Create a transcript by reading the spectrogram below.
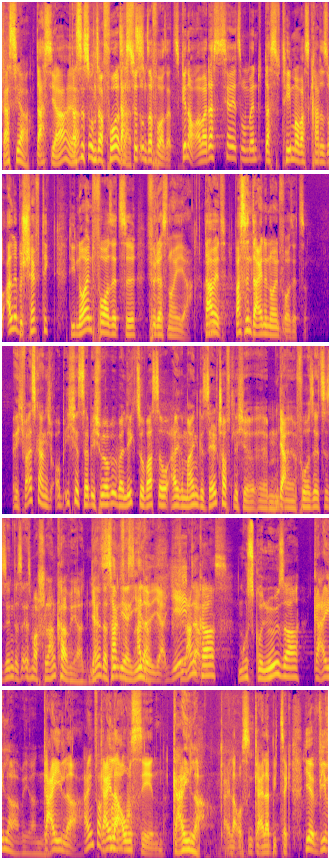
Das ja. Das Jahr, ja. Das ist unser Vorsatz. Das wird unser Vorsatz. Genau, aber das ist ja jetzt im Moment das Thema, was gerade so alle beschäftigt. Die neuen Vorsätze für das neue Jahr. David, was sind deine neuen Vorsätze? Ich weiß gar nicht, ob ich jetzt ich habe überlegt, so was so allgemein gesellschaftliche ähm, Ja. äh, Vorsätze sind, dass erstmal schlanker werden. Ja, ne? das Das sagen ja jeder. alle, ja, jeder schlanker, das. muskulöser, geiler werden. Geiler. Einfach Geiler aussehen. Geiler. Geiler Aussehen, geiler Bizek. Hier, wir,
